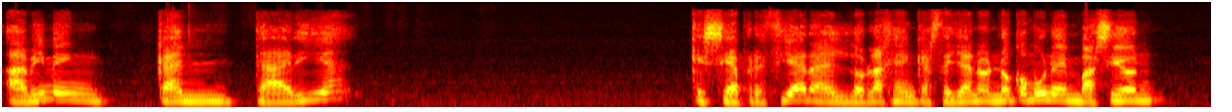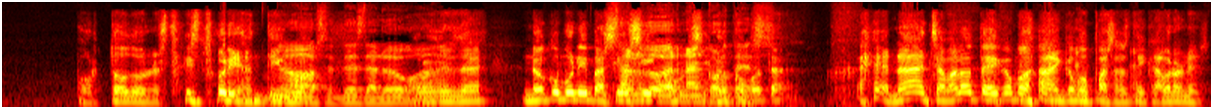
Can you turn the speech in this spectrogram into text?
a mí me encantaría que se apreciara el doblaje en castellano, no como una invasión por toda nuestra historia antigua. No, desde luego. ¿eh? desde- no como una invasión. Un saludo sí, a Hernán sino como otra- Hernán, chavalote, ¿cómo, cómo pasaste, cabrones?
